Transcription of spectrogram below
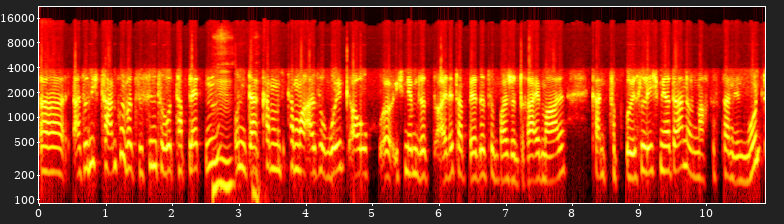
Äh, also nicht Zahnpulver, das sind so Tabletten Mhm. und da kann man, kann man also ruhig auch, äh, ich nehme das eine Tablette zum Beispiel dreimal, kann verbrösel ich mir dann und mache das dann in den Mund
